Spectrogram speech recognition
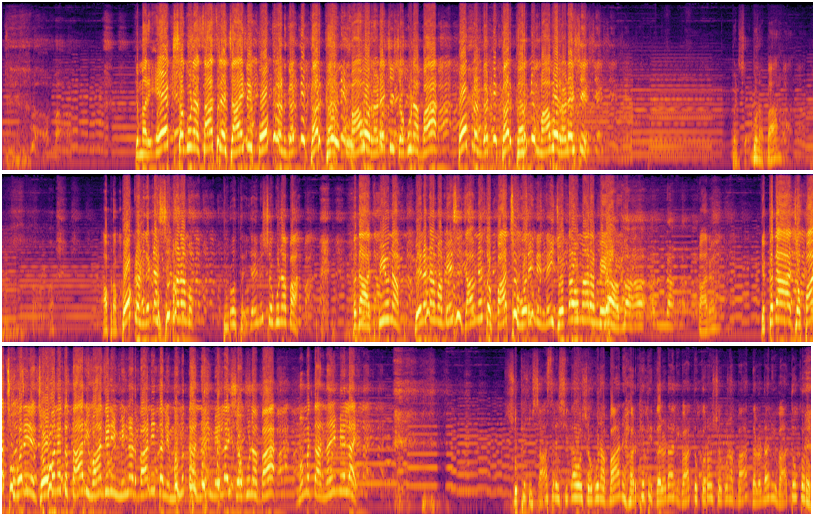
કે મારી એક સગુણા સાસરે જાય ની પોકરણ ગઢની ઘર ઘરની માવો રડે છે. સગુણા બા પોકરણ ગઢની ઘર ઘરની માવો રડે છે. પણ સગુણા બા આપણા પોકરણ ગઢના સીમાડામાં પૂરો થઈ જાય ને સગુણા બા. કદાચ પીવના વેલણામાં બેસી જાવ ને તો પાછું વરીને નહીં જોતા હું મારા ના. કારણ કે કદાચ જો પાછું વરીને જોહો ને તો તારી વાંજણી મિનળ બાની તને મમતા નહીં મેલાય સગુણા બા, મમતા નહીં મેલાય. સુખેથી સાસરે સીધાઓ સગુણા બા, ને હરખેથી દલડાની વાતો કરો સગુણા બા, દલડાની વાતો કરો.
